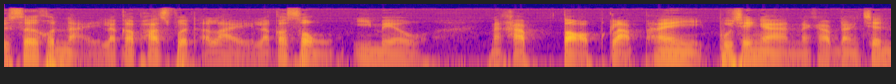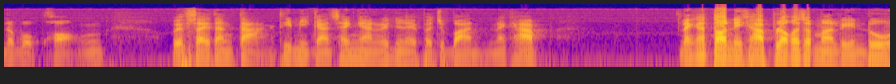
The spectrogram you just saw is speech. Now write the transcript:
user คนไหนแล้วก็ password อะไร แล้วก็ส่งอีเมลนะครับตอบกลับให้ผู้ใช้งานนะครับ ดังเช่นระบบของเว็บไซต์ต่างๆ ที่มีการใช้งานกันอยู่ในปัจจุบันนะครับ ในขั้นตอนนี้ครับเราก็จะมาเรียนรู้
